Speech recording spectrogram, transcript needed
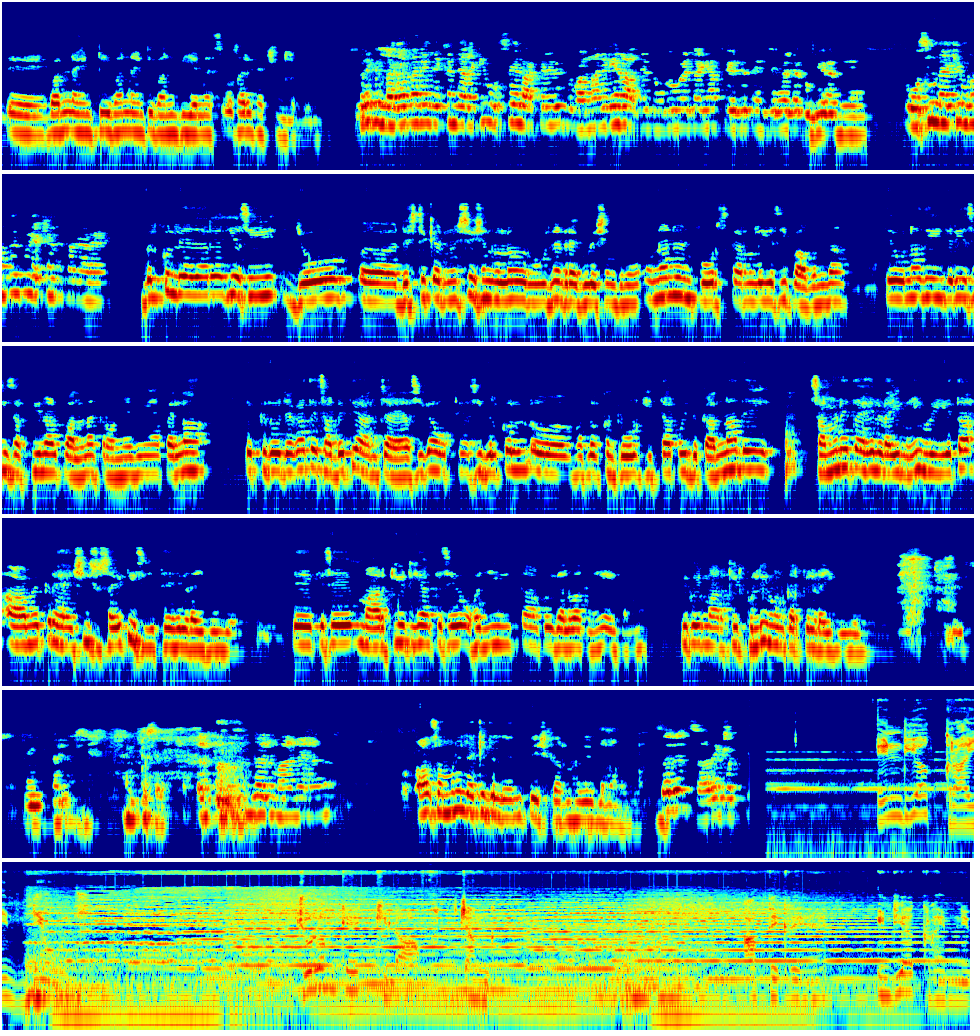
ਤੇ 190 191 ਬੀਐਨਐਸ ਉਹ ਸਾਰੇ ਸੈਕਸ਼ਨ ਲੱਗੇ ਨੇ ਸਰ ਇੱਕ ਲਗਾਤਾਰ ਇਹ ਦੇਖਣ ਜਾ ਰਿਹਾ ਕਿ ਉਸੇ ਇਲਾਕੇ ਦੇ ਵਿੱਚ ਦੁਕਾਨਾਂ ਜਿਹੜੀਆਂ ਰਾਤ ਦੇ 2-2 ਵਜੇ ਤੱਕ ਜਾਂ ਸਵੇਰ ਦੇ 3-3 ਵਜੇ ਤੱਕ ਡੁੱਬੀਆਂ ਰਹਿੰਦੀਆਂ ਨੇ ਉਸ ਨੂੰ ਲੈ ਕੇ ਉਹਨਾਂ ਤੇ ਕੋਈ ਐਕਸ਼ਨ ਲਿੱਤਾ ਜਾ ਰਿਹਾ ਹੈ ਬਿਲਕੁਲ ਲਿਆ ਜਾ ਰਿਹਾ ਜੀ। ਅਸੀਂ ਜੋ ਡਿਸਟ੍ਰਿਕਟ ਐਡਮਿਨਿਸਟ੍ਰੇਸ਼ਨ ਵੱਲੋਂ ਰੂਲਸ ਐਂਡ ਰੈਗੂਲੇਸ਼ਨਸ ਨੇ, ਉਹਨਾਂ ਨੂੰ ਇਨਫੋਰਸ ਕਰਨ ਲਈ ਅਸੀਂ ਪਾਬੰਦਾਂ ਅਤੇ ਉਹਨਾਂ ਦੀ ਜਿਹੜੀ ਅਸੀਂ ਸਖਤੀ ਨਾਲ ਪਾਲਣਾ ਕਰਾਉਂਦੇ ਵੀ ਹਾਂ। ਪਹਿਲਾਂ ਇੱਕ ਦੋ ਜਗ੍ਹਾ 'ਤੇ ਸਾਡੇ ਧਿਆਨ 'ਚ ਆਇਆ ਸੀਗਾ, ਉੱਥੇ ਅਸੀਂ ਬਿਲਕੁਲ ਮਤਲਬ ਕੰਟਰੋਲ ਕੀਤਾ। ਕੋਈ ਦੁਕਾਨਾਂ ਦੇ ਸਾਹਮਣੇ ਤਾਂ ਇਹ ਲੜਾਈ ਨਹੀਂ ਹੋਈ, ਇਹ ਤਾਂ ਆਮ ਇੱਕ ਰਹਿਸ਼ੀ ਸੁਸਾਇਟੀ ਸੀ ਜਿੱਥੇ ਇਹ ਲੜਾਈ ਹੋਈ ਹੈ। ਅਤੇ ਕਿਸੇ ਮਾਰਕੀਟ ਜਾਂ ਕਿਸੇ ਉਹ ਜੀ ਤਾਂ ਕੋਈ ਗੱਲਬਾਤ ਨਹੀਂ ਆਈ ਸਾਹਮਣੇ ਵੀ ਕੋਈ ਮਾਰਕੀਟ ਖੁੱਲੀ ਹੋਣ ਕਰਕੇ ਲੜਾਈ ਹੋਈ ਹੋਵੇ ਥੈਂਕ ਯੂ ਸਰ ਸਰ ਕਿੰਨੇ ਦਾ ਰਿਮਾਂਡ ਹੈ ਇਹਨਾਂ ਦਾ ਆਹ ਸਾਹਮਣੇ ਲੈ ਕੇ ਚੱਲੇ ਹਾਂ ਜੀ ਪੇਸ਼ ਕਰਨ ਹਜੇ ਬਣਾਵਾਂਗੇ ਸਰ ਸਾਰੇ ਬੱਚੇ इंडिया क्राइम न्यूज जुल्म के खिलाफ जंग आप देख रहे हैं इंडिया क्राइम न्यूज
